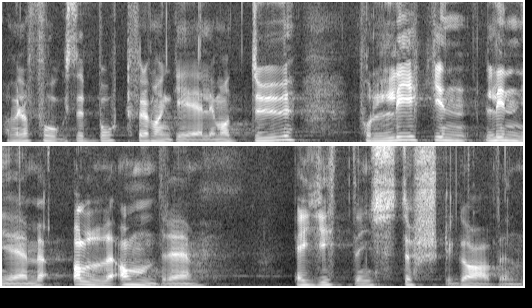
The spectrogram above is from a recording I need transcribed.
Han vil ha fokuset bort fra evangeliet om at du, på lik linje med alle andre, er gitt den største gaven.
